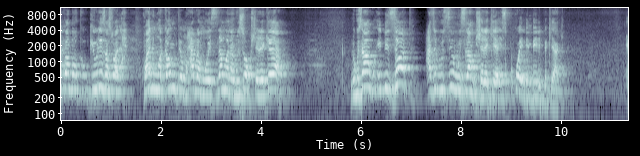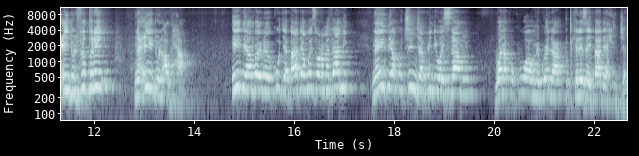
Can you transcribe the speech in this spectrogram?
kwamba ukiuliza swali ah, kwani mwaka mpya Muharram Waislamu wanaruhusiwa kusherekea? Ndugu zangu, idi zote haziruhusiwi Muislamu kusherekea isipokuwa idi mbili peke yake, Idul Fitri na Idul Adha, idi ambayo inayokuja baada ya mwezi wa Ramadhani na idi ya kuchinja pindi Waislamu wanapokuwa wamekwenda kutekeleza ibada ya hija.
